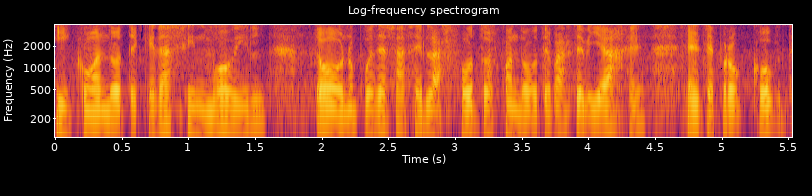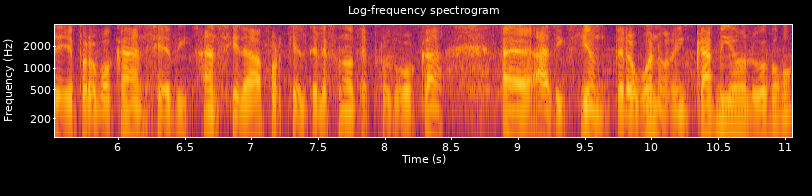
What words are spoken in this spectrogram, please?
Y cuando te quedas sin móvil o no puedes hacer las fotos cuando te vas de viaje eh, te, provo te, provoca ansiedad porque el teléfono te provoca adicción. Pero bueno en cambio luego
